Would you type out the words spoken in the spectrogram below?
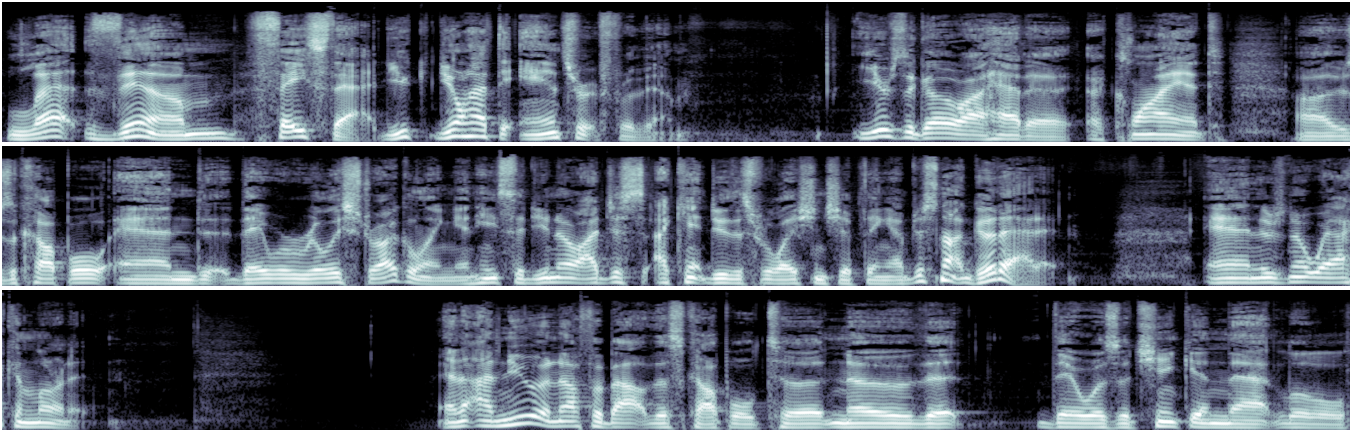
Let them face that. You, you don't have to answer it for them years ago, I had a, a client. Uh, there was a couple, and they were really struggling. And he said, "You know, I just I can't do this relationship thing. I'm just not good at it, and there's no way I can learn it." And I knew enough about this couple to know that there was a chink in that little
